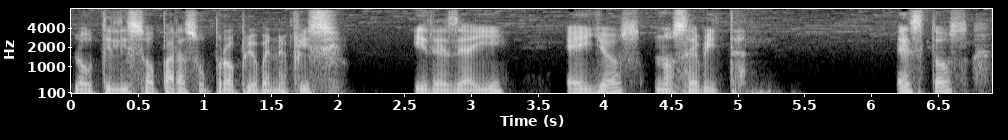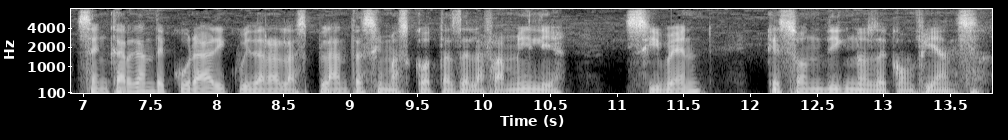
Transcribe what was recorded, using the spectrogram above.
lo utilizó para su propio beneficio, y desde ahí ellos nos evitan. Estos se encargan de curar y cuidar a las plantas y mascotas de la familia, si ven que son dignos de confianza.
